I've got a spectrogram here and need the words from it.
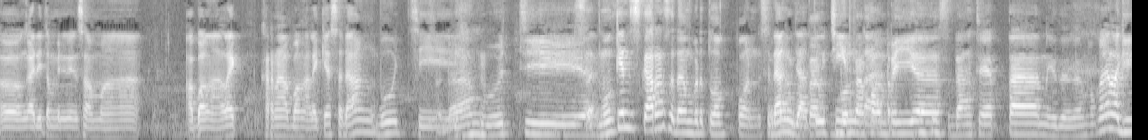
eh, nggak ditemenin sama Abang Alek karena Abang Aleknya sedang bucin. Sedang bucin. Se- mungkin sekarang sedang bertelepon, sedang, jatuh ber- cinta. bertelepon Ria, sedang cetan gitu kan. Pokoknya lagi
